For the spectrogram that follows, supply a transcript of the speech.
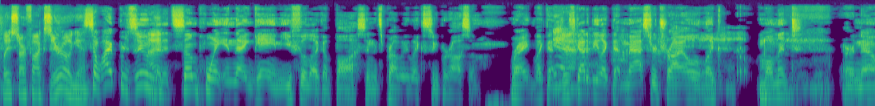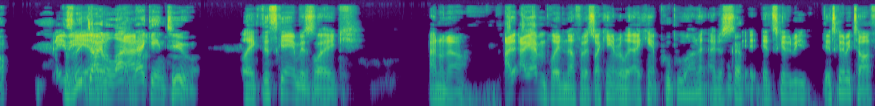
play Star Fox Zero again. So I presume I- that at some point in that game, you feel like a boss, and it's probably like super awesome, right? Like that. There's got to be like that master trial like moment, or no? Because Maybe, we died a lot in that game too. Like this game is like, I don't know. I, I haven't played enough of it, so I can't really I can't poo poo on it. I just Okay. it- it's gonna be it's gonna be tough,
